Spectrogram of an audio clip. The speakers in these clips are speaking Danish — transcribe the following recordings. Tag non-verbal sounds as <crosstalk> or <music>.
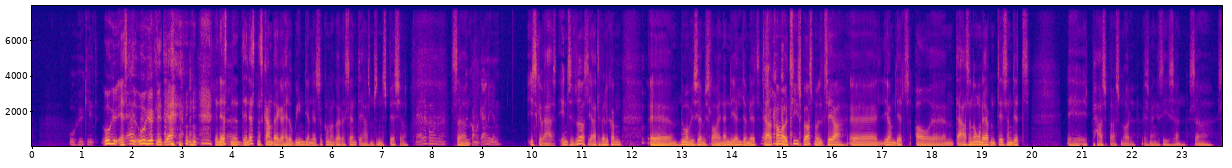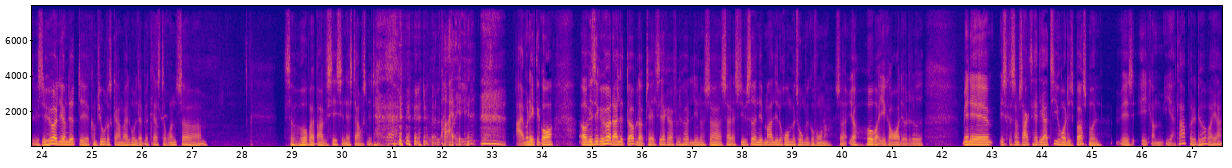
Uhyggeligt. Uhy- ja, skide uhyggeligt, ja. <laughs> det, er næsten, det er næsten en skam, der ikke er Halloween lige om det, så kunne man godt have sendt det her som sådan en special. Ja, det kommer man ja. Så Det kommer gerne igen. I skal være indtil videre, så hjertelig velkommen. øh, nu må vi se, om vi slår hinanden ihjel lige om lidt. Der kommer jo 10 <laughs> spørgsmål til jer øh, lige om lidt, og øh, der er altså nogle af dem, det er sådan lidt øh, et par spørgsmål, hvis man kan sige sådan. Så, så hvis I hører lige om lidt, er computerskærm og alt muligt, der bliver kastet rundt, så, øh, så håber jeg bare, at vi ses i næste afsnit. Ja, <laughs> det Nej. det ikke det går. Og hvis I kan høre, at der er lidt dobbeltoptagelse, jeg kan i hvert fald høre det lige nu, så, så er det, altså, vi sidder i et meget lille rum med to mikrofoner. Så jeg håber, I kan overleve det derude. Men øh, vi skal som sagt have de her 10 hurtige spørgsmål, hvis ikke om I er klar på det, det håber jeg.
